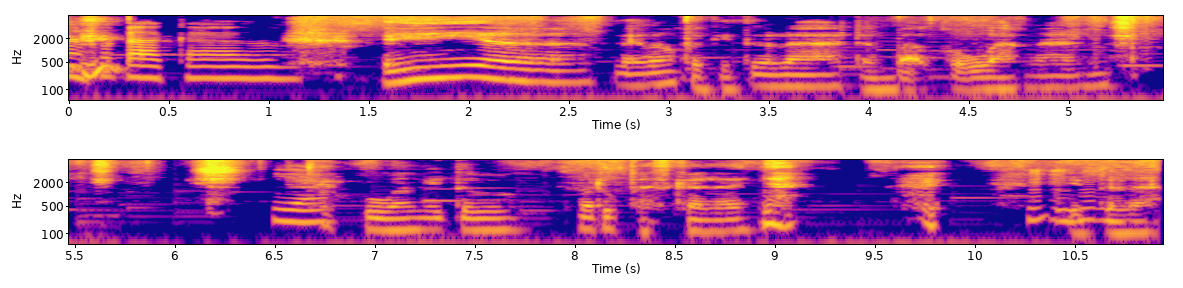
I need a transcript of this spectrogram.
Masuk akal. Iya, memang begitulah dampak keuangan. Iya. Uang itu merubah segalanya Hmm, hmm. Gitulah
